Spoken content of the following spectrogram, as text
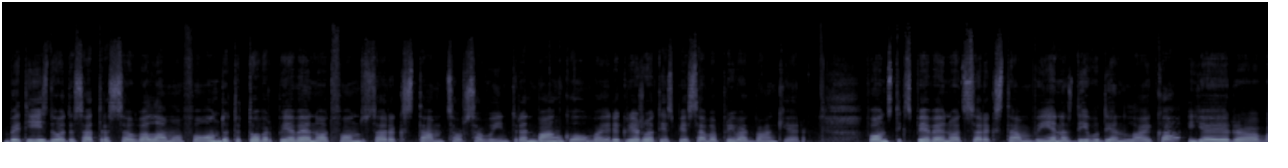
Bet, ja izdodas atrast savu vēlamo fondu, tad to var pievienot fondu sarakstam caur savu internetbanku vai arī griežoties pie sava privātbankiera. Uh, Fonds tiks pievienots sarakstam vienas, divu dienu laikā, ja ir uh,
